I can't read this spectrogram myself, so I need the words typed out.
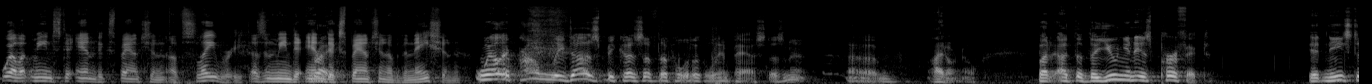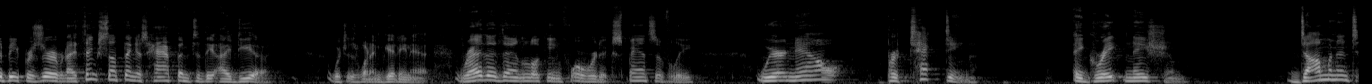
Well, it means to end expansion of slavery. It doesn't mean to end Right. expansion of the nation. Well, it probably does because of the political impasse, doesn't it? Um, I don't know. But uh, the, the union is perfect. It needs to be preserved. And I think something has happened to the idea, which is what I'm getting at. Rather than looking forward expansively, we're now protecting a great nation, dominant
